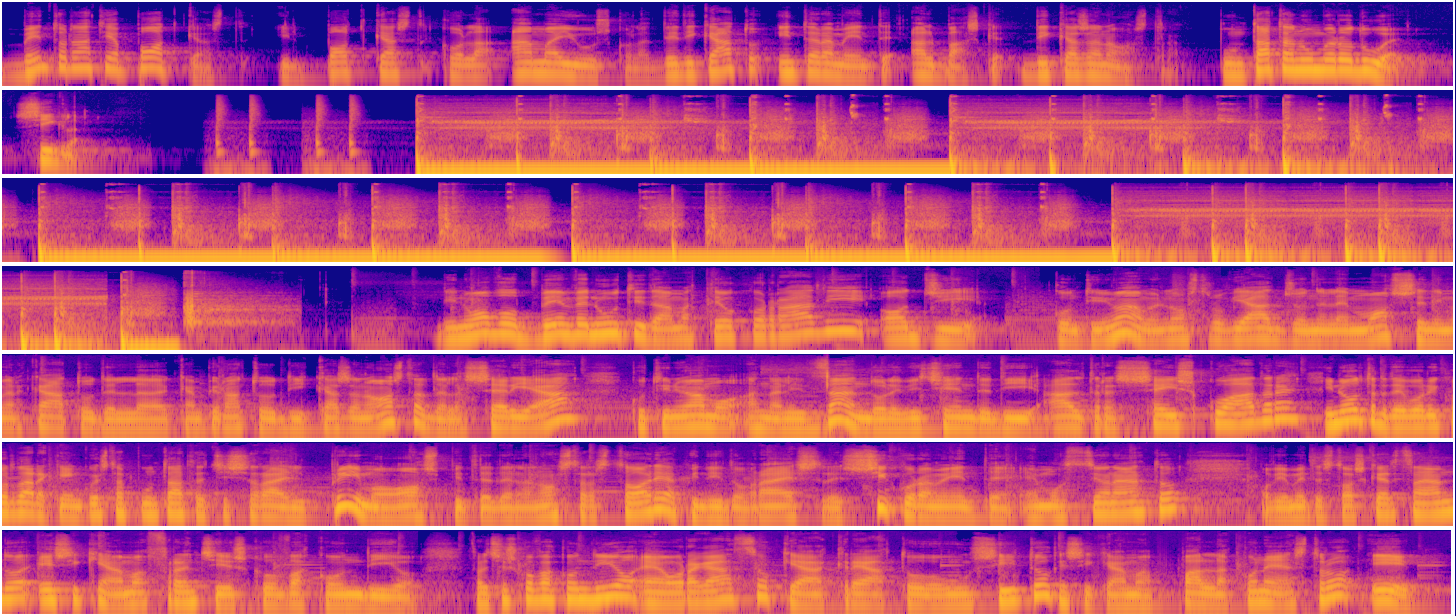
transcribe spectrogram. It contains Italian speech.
Bentornati a Podcast, il podcast con la A maiuscola, dedicato interamente al basket di casa nostra. Puntata numero 2, sigla. Di nuovo benvenuti da Matteo Corradi, oggi Continuiamo il nostro viaggio nelle mosse di mercato del campionato di casa nostra, della Serie A, continuiamo analizzando le vicende di altre sei squadre. Inoltre devo ricordare che in questa puntata ci sarà il primo ospite della nostra storia, quindi dovrà essere sicuramente emozionato, ovviamente sto scherzando, e si chiama Francesco Vacondio. Francesco Vacondio è un ragazzo che ha creato un sito che si chiama Pallaconestro e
